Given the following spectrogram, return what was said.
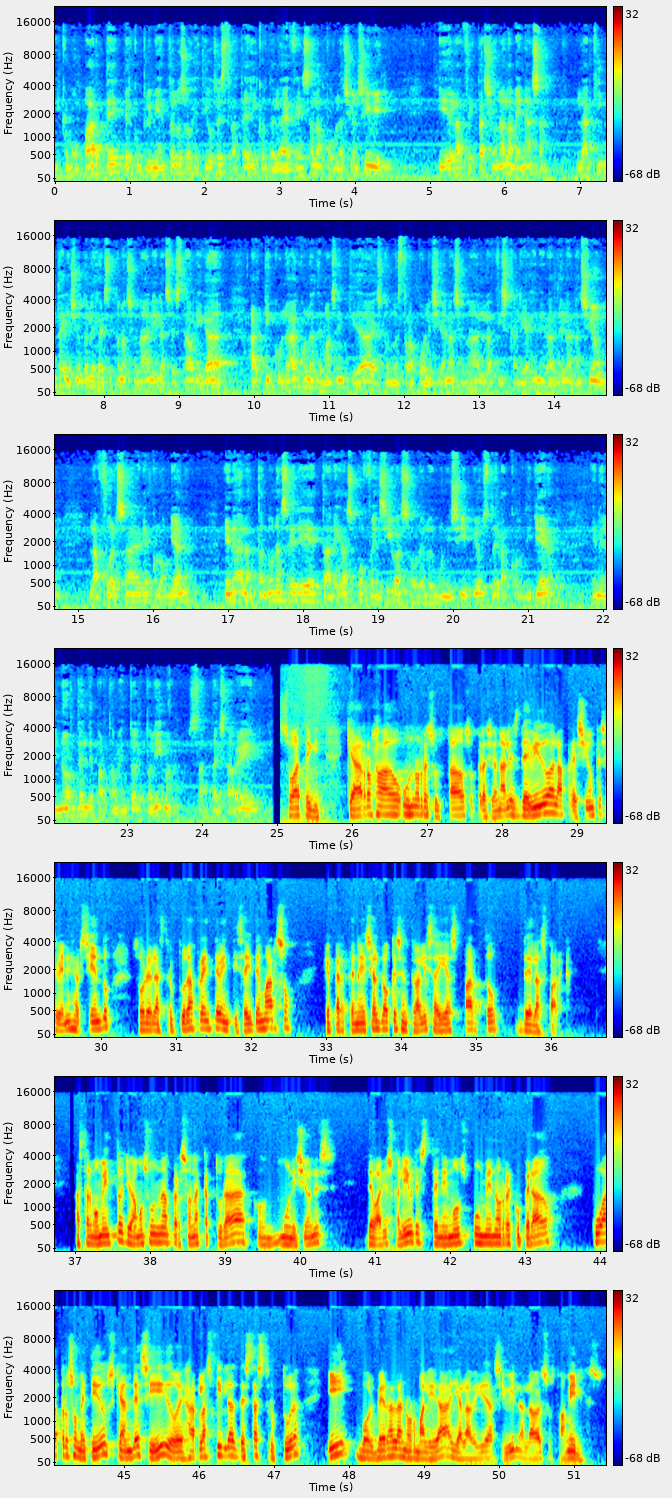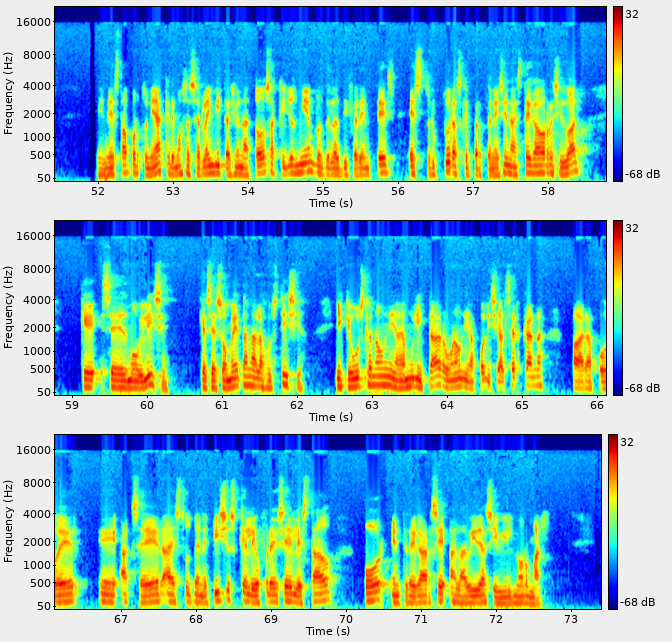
y como parte del cumplimiento de los objetivos estratégicos de la defensa de la población civil y de la afectación a la amenaza, la quinta división del Ejército Nacional y la sexta brigada, articulada con las demás entidades, con nuestra Policía Nacional, la Fiscalía General de la Nación, la Fuerza Aérea Colombiana, viene adelantando una serie de tareas ofensivas sobre los municipios de la cordillera en el norte del departamento del Tolima, Santa Isabel, Suategui, que ha arrojado unos resultados operacionales debido a la presión que se viene ejerciendo sobre la estructura Frente 26 de marzo que pertenece al bloque central Isaías Parto de las FARC. Hasta el momento llevamos una persona capturada con municiones de varios calibres, tenemos un menor recuperado, cuatro sometidos que han decidido dejar las filas de esta estructura y volver a la normalidad y a la vida civil al lado de sus familias. En esta oportunidad queremos hacer la invitación a todos aquellos miembros de las diferentes estructuras que pertenecen a este gado residual que se desmovilicen, que se sometan a la justicia y que busquen una unidad militar o una unidad policial cercana para poder eh, acceder a estos beneficios que le ofrece el Estado por entregarse a la vida civil normal.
